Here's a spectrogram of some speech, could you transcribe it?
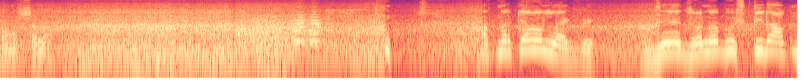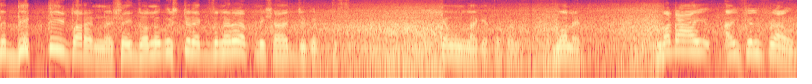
সমস্যা না। আপনার কেমন লাগবে? যে জনগোষ্ঠীটা আপনি দেখতেই পারেন না, সেই জনগোষ্ঠীর একজনের আপনি সাহায্য করতেছেন। কেমন লাগে তখন? বলেন। But I I feel proud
